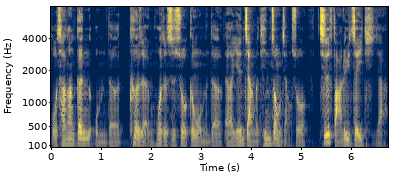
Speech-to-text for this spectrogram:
我常常跟我们的客人，或者是说跟我们的呃演讲的听众讲说，其实法律这一题啊，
